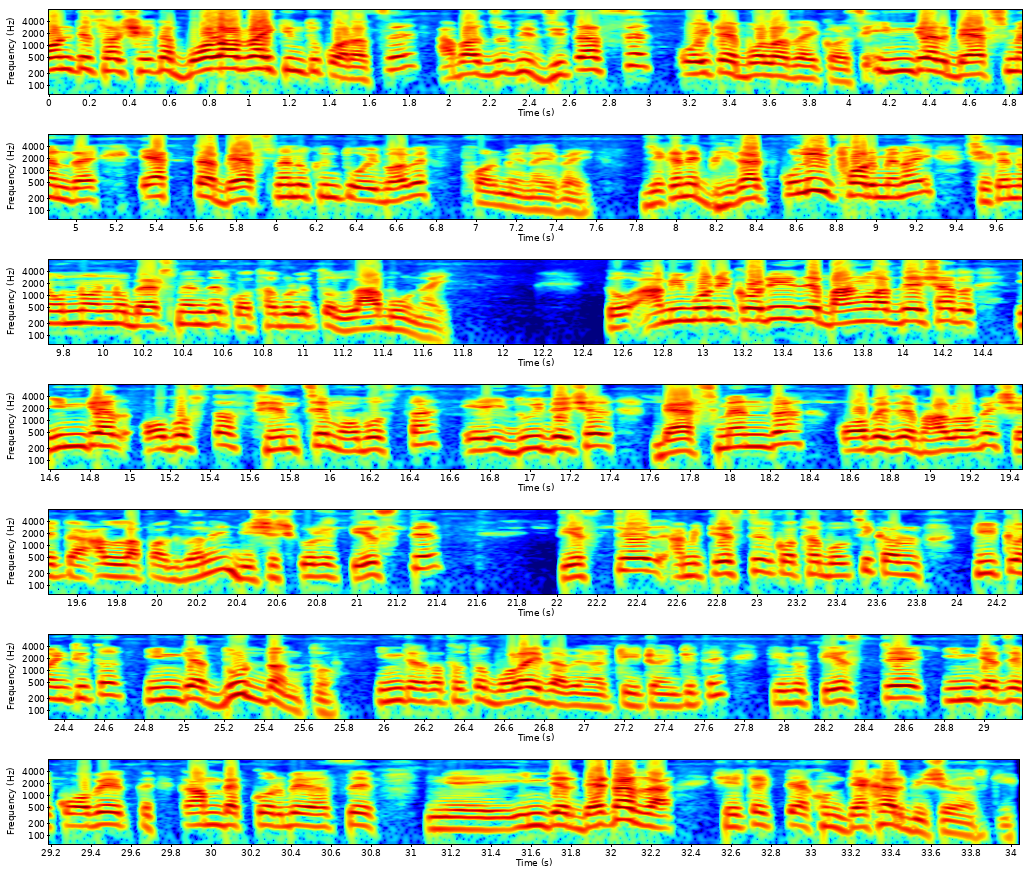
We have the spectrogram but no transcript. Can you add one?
কন্টেস্ট হয়, সেটা বলাররাই কিন্তু করাচ্ছে। আবার যদি জিতাচ্ছে, ওইটাই বলাররাই করাচ্ছে। ইন্ডিয়ার ব্যাটসম্যানরাই একটা ব্যাটসম্যানও কিন্তু ওইভাবে ফর্মে নাই ভাই। যেখানে বিরাট কোহলিই ফর্মে নাই, সেখানে অন্য অন্য ব্যাটসম্যানদের কথা বলে তো লাভও নাই। তো আমি মনে করি যে বাংলাদেশ আর ইন্ডিয়ার অবস্থা সেম সেম অবস্থা। এই দুই দেশের ব্যাটসম্যানরা কবে যে ভালো হবে, সেটা আল্লাহ পাক জানে। বিশেষ করে টেস্টে টেস্টের আমি টেস্টের কথা বলছি কারণ টি টোয়েন্টি তো ইন্ডিয়া দুর্দান্ত। ইন্ডিয়ার কথা তো বলাই যাবে না টি টোয়েন্টিতে কিন্তু টেস্টে ইন্ডিয়া যে কবে কাম করবে, হচ্ছে ইন্ডিয়ার ব্যাটাররা সেটা একটা এখন দেখার বিষয় আর কি।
